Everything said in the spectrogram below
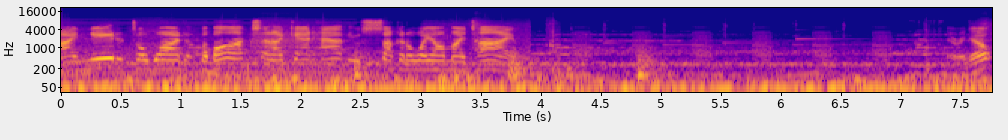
I need to want the box, and I can't have you sucking away all my time. There we go.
